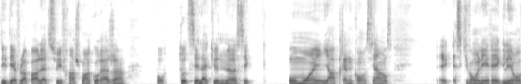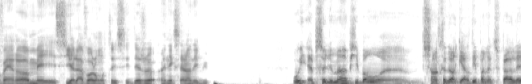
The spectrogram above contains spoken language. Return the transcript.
des développeurs là-dessus franchement encourageant pour toutes ces lacunes-là. C'est qu'au moins, ils en prennent conscience. Est-ce qu'ils vont les régler? On verra. Mais s'il y a la volonté, c'est déjà un excellent début. Oui, absolument. Puis bon, euh, je suis en train de regarder pendant que tu parlais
